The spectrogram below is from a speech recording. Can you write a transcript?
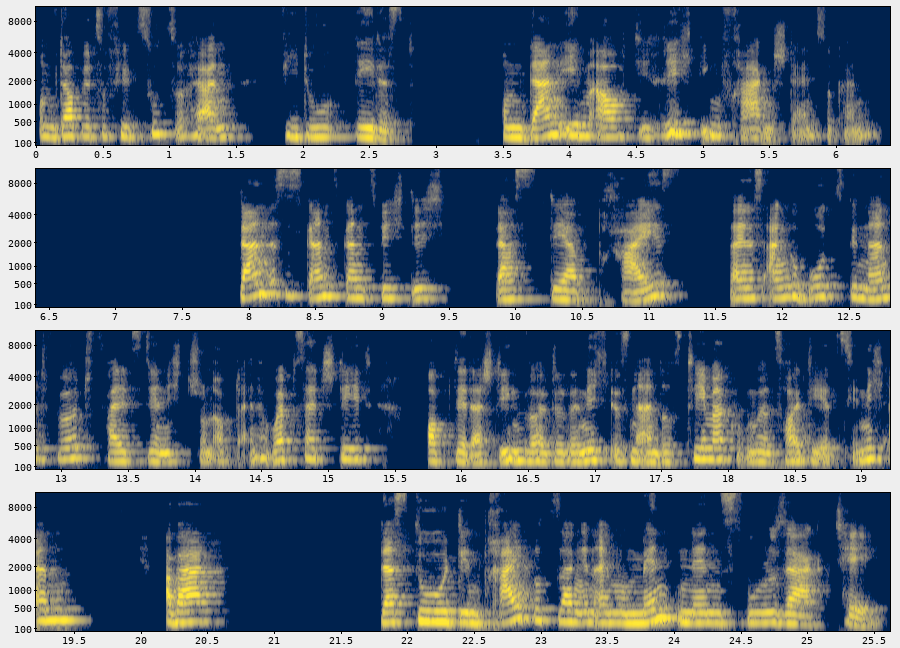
um doppelt so viel zuzuhören, wie du redest, um dann eben auch die richtigen Fragen stellen zu können. Dann ist es ganz, ganz wichtig, dass der Preis deines Angebots genannt wird, falls der nicht schon auf deiner Website steht ob der da stehen sollte oder nicht, ist ein anderes Thema. Gucken wir uns heute jetzt hier nicht an. Aber dass du den Preis sozusagen in einem Moment nennst, wo du sagst, hey,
